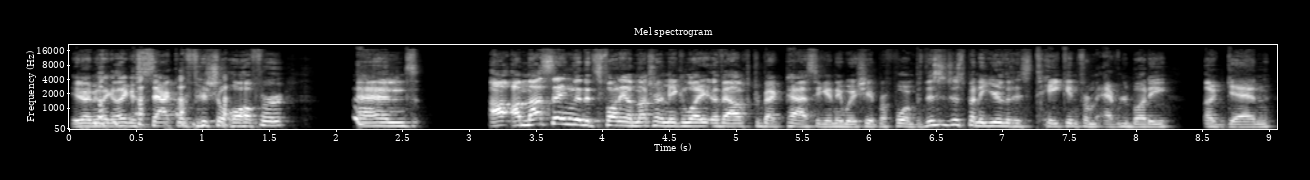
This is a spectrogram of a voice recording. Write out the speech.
You know what I mean? Like, like a sacrificial offer. And I- I'm not saying that it's funny. I'm not trying to make light of Alex Trebek passing in any way, shape, or form. But this has just been a year that has taken from everybody again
